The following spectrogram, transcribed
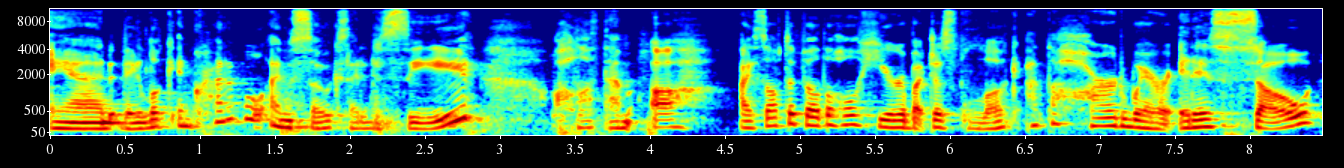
and they look incredible. I'm so excited to see all of them. Ugh. I still have to fill the hole here, but just look at the hardware. It is so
